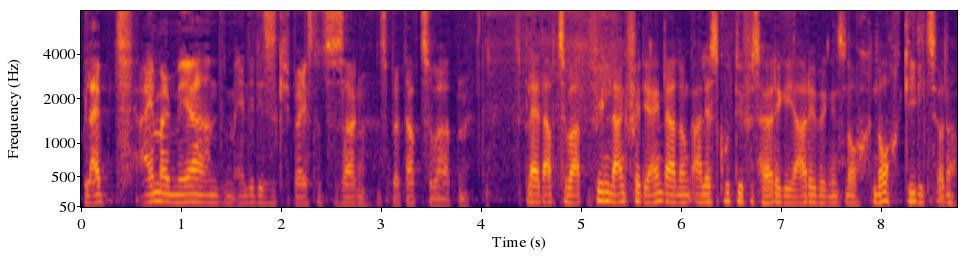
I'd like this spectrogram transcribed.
bleibt einmal mehr dem Ende dieses Gesprächs nur zu sagen, es bleibt abzuwarten. Es bleibt abzuwarten. Vielen Dank für die Einladung. Alles Gute fürs heurige Jahr übrigens noch. Noch gilt's, oder?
